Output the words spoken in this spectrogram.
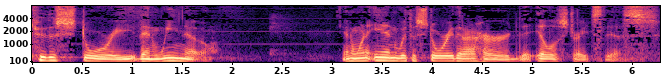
to the story than we know. And I want to end with a story that I heard that illustrates this.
